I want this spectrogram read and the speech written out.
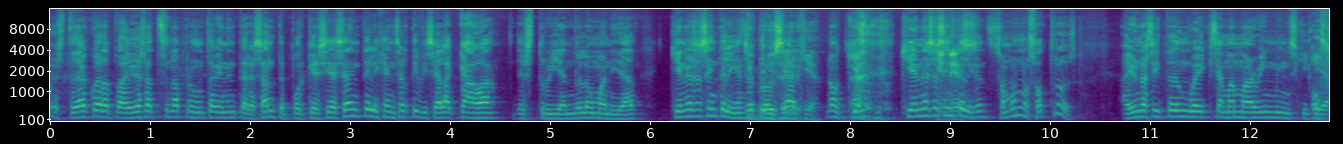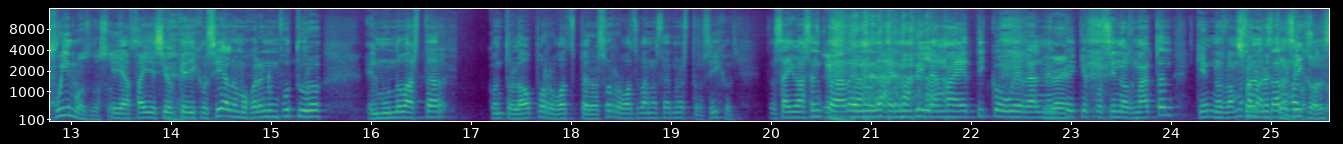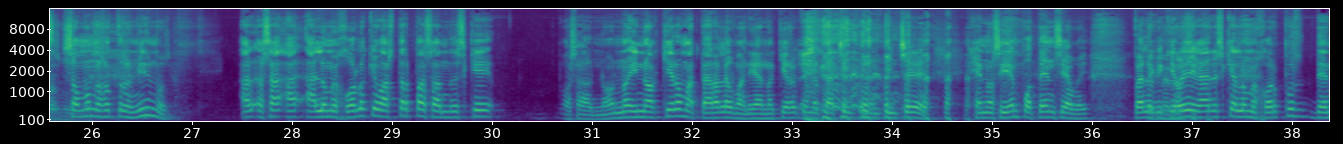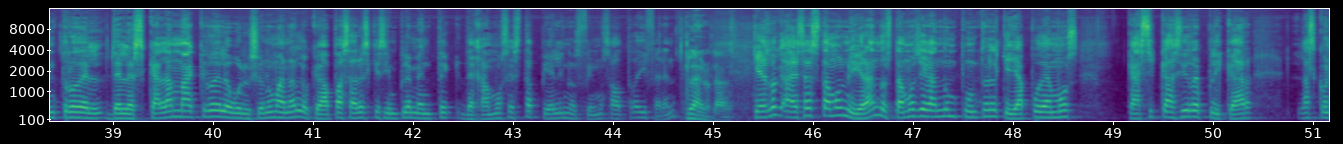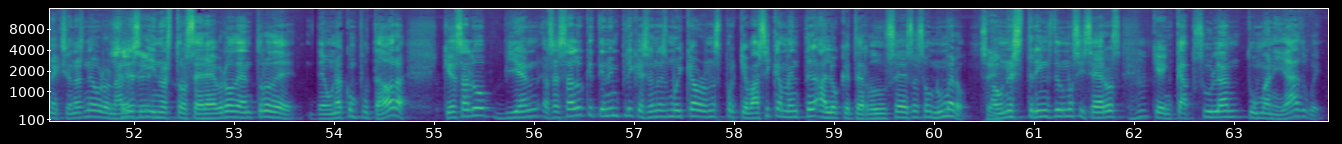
estoy de acuerdo, pero ahí desatas una pregunta bien interesante, porque si esa inteligencia artificial acaba destruyendo la humanidad, ¿quién es esa inteligencia ¿Quién produce artificial? energía? No, ¿quién, quién es esa ¿Quién es? inteligencia? Somos nosotros. Hay una cita de un güey que se llama Marvin Minsky. Que O ya- fuimos nosotros. Que ya falleció, que dijo, sí, a lo mejor en un futuro el mundo va a estar controlado por robots, pero esos robots van a ser nuestros hijos. Entonces ahí vas a entrar en, una- en un dilema ético, güey, realmente, Güey. que pues si nos matan, ¿quién nos vamos Son a matar? nosotros? hijos. Somos nosotros mismos. A, o sea, a, a lo mejor lo que va a estar pasando es que, o sea, no, no, y no quiero matar a la humanidad, no quiero que me tachen como un pinche genocidio en potencia, güey. Pero lo que quiero llegar es que a lo mejor, pues, dentro del- de la escala macro de la evolución humana, lo que va a pasar es que simplemente dejamos esta piel y nos fuimos a otra diferente. Claro. Claro. Que es lo que a veces estamos migrando, estamos llegando a un punto en el que ya podemos casi casi replicar las conexiones neuronales Sí, sí. y nuestro cerebro dentro de, de una computadora, que es algo bien, o sea, es algo que tiene implicaciones muy cabrones porque básicamente a lo que te reduce eso es a un número, Sí. a un strings de unos y ceros que encapsulan tu humanidad, güey.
